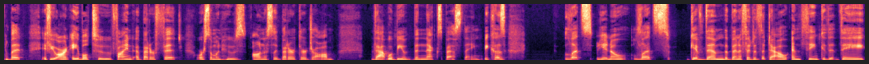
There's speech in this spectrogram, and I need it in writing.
But if you aren't able to find a better fit or someone who's honestly better at their job, that would be the next best thing because let's, you know, let's give them the benefit of the doubt and think that they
